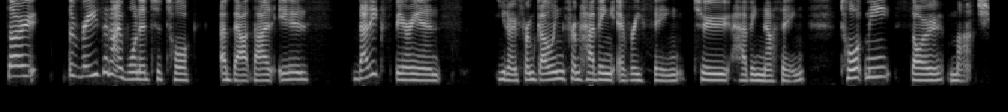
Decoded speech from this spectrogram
So, the reason I wanted to talk about that is that experience, you know, from going from having everything to having nothing taught me so much.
